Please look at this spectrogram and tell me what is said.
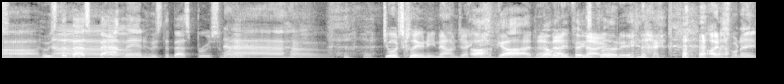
Ah, who's the best. Batman? Who's the best Bruce Wayne? no. George Clooney. No, I'm joking. Oh God, No, nobody no, picks no, Clooney. no. I just want to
